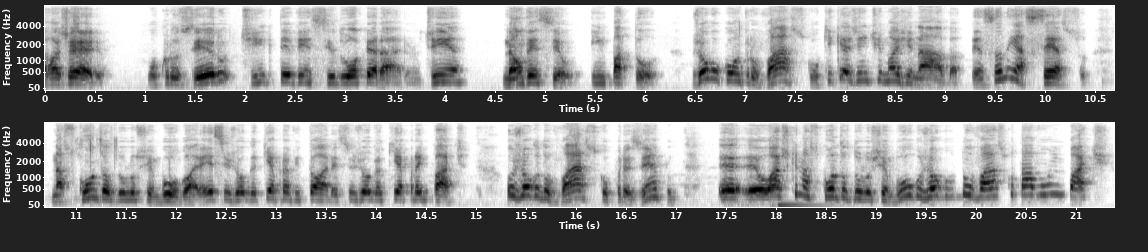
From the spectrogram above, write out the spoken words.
Rogério, o Cruzeiro tinha que ter vencido o Operário, não tinha? Não venceu, empatou. Jogo contra o Vasco, o que, que a gente imaginava? Pensando em acesso, nas contas do Luxemburgo, olha, esse jogo aqui é para vitória, esse jogo aqui é para empate. O jogo do Vasco, por exemplo, é, eu acho que nas contas do Luxemburgo, o jogo do Vasco estava um empate.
